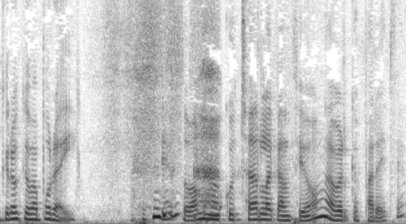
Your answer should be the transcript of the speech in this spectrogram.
Creo que va por ahí. Es cierto. Vamos a escuchar la canción, a ver qué os parece.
